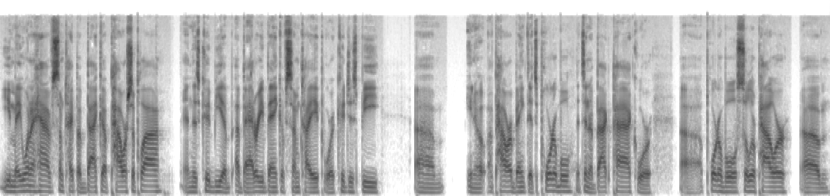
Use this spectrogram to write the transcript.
you may want to have some type of backup power supply, and this could be a, a battery bank of some type, or it could just be um, you know, a power bank that's portable, that's in a backpack, or uh, a portable solar power, um,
